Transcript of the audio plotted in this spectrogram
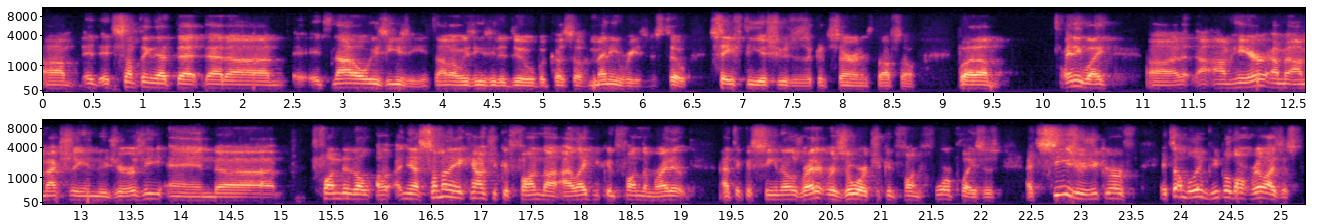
Um, it, it's something that that that uh, it's not always easy. It's not always easy to do because of many reasons too. Safety issues is a concern and stuff. So, but um, anyway, uh, I'm here. I'm I'm actually in New Jersey and uh, funded. A, a, you know, some of the accounts you could fund. On I like you can fund them right at at the casinos. Right at resorts, you can fund four places. At Caesars, you can. It's unbelievable. People don't realize this.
